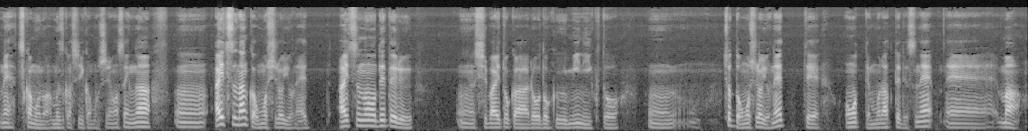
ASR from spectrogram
ね、掴むのは難しいかもしれませんが、うん、あいつなんか面白いよねあいつの出てる、うん、芝居とか朗読見に行くと、うん、ちょっと面白いよねって思ってもらってですね、えー、まあ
